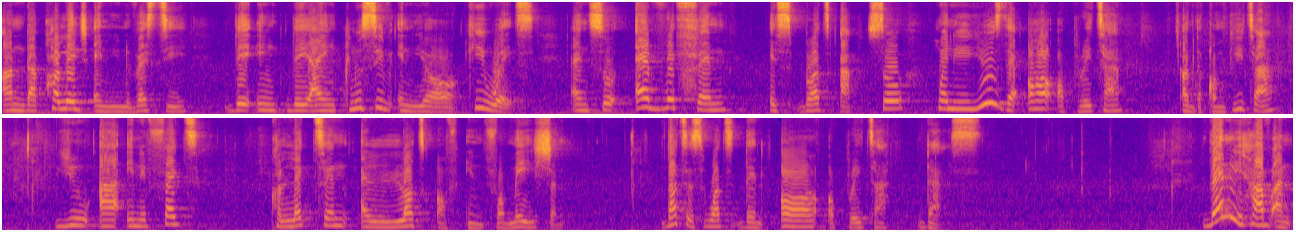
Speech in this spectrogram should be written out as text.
under college and university, they, in, they are inclusive in your keywords. And so everything is brought up. So when you use the OR operator on the computer, you are in effect collecting a lot of information. That is what the OR operator does. Then we have an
